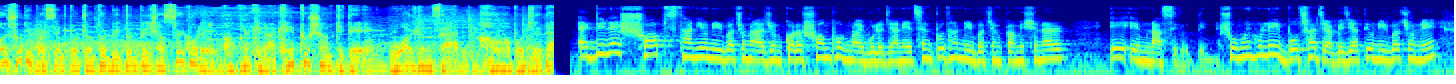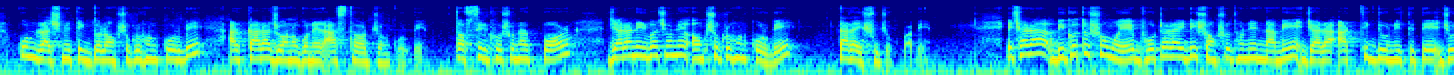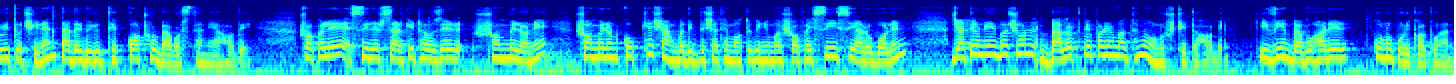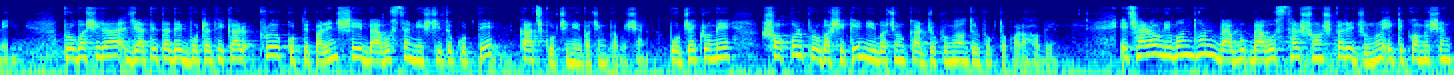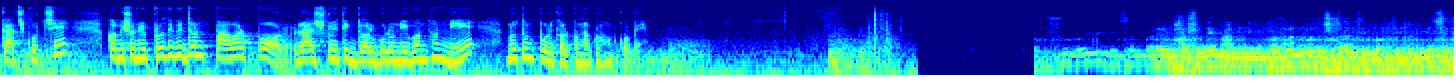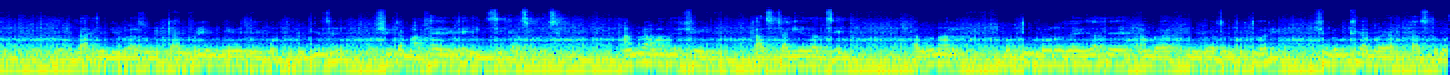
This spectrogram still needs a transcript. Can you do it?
পঁয়ষট্টি পার্সেন্ট পর্যন্ত বিদ্যুৎ বিল সাশ্রয় করে আপনাকে রাখে প্রশান্তিতে। ওয়ালটন ফ্যান হাওয়া বদলে দেয়। একদিনে সব স্থানীয় নির্বাচন আয়োজন করা সম্ভব নয় বলে জানিয়েছেন প্রধান নির্বাচন commissioner A M Nasir Uddin সময় হলেই বোঝা যাবে জাতীয় নির্বাচনে কোন রাজনৈতিক দল অংশগ্রহণ করবে আর কারা জনগণের আস্থা অর্জন করবে। তফসিল ঘোষণার পর যারা নির্বাচনে অংশগ্রহণ করবে, তারাই সুযোগ পাবে। এছাড়া বিগত সময়ে ভোটার আইডি সংশোধনের নামে যারা আর্থিক দুর্নীতিতে জড়িত ছিলেন, তাদের বিরুদ্ধে কঠোর ব্যবস্থা নেওয়া হবে। সকালে সিলেট সার্কিট হাউসের সম্মেলনে সম্মেলন কক্ষে সাংবাদিকদের সাথে মতবিনিময় সভায় সিইসি আরও বলেন, জাতীয় নির্বাচন ব্যালট পেপারের মাধ্যমে অনুষ্ঠিত হবে। ইভিএম ব্যবহারের কোনো পরিকল্পনা নেই। প্রবাসীরা যাতে তাদের ভোটাধিকার প্রয়োগ করতে পারেন, সেই ব্যবস্থা নিশ্চিত করতে কাজ করছে নির্বাচন কমিশন। পর্যায়ক্রমে সকল প্রবাসীকে নির্বাচন কার্যক্রমে অন্তর্ভুক্ত করা হবে। এছাড়াও নিবন্ধন ব্যব- ব্যবস্থার সংস্কারের জন্য একটি কমিশন কাজ করছে। কমিশনের প্রতিবেদন পাওয়ার পর রাজনৈতিক দলগুলো নিবন্ধন নিয়ে নতুন পরিকল্পনা গ্রহণ করবে। ডিসেম্বরের ভাষণে মাননীয় প্রধান উপদেষ্টা যে বক্তব্য দিয়েছেন, জাতীয় নির্বাচনের টাইম ফ্রেম নিয়ে যে বক্তব্য দিয়েছেন, সেটা মাথায় রেখে ইসি কাজ করছে। আমরা আমাদের সেই কাজ চালিয়ে যাচ্ছি। ওনার বক্তব্য অনুযায়ী যাতে আমরা নির্বাচন করতে পারি সে লক্ষ্যে আমরা কাজ করব।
